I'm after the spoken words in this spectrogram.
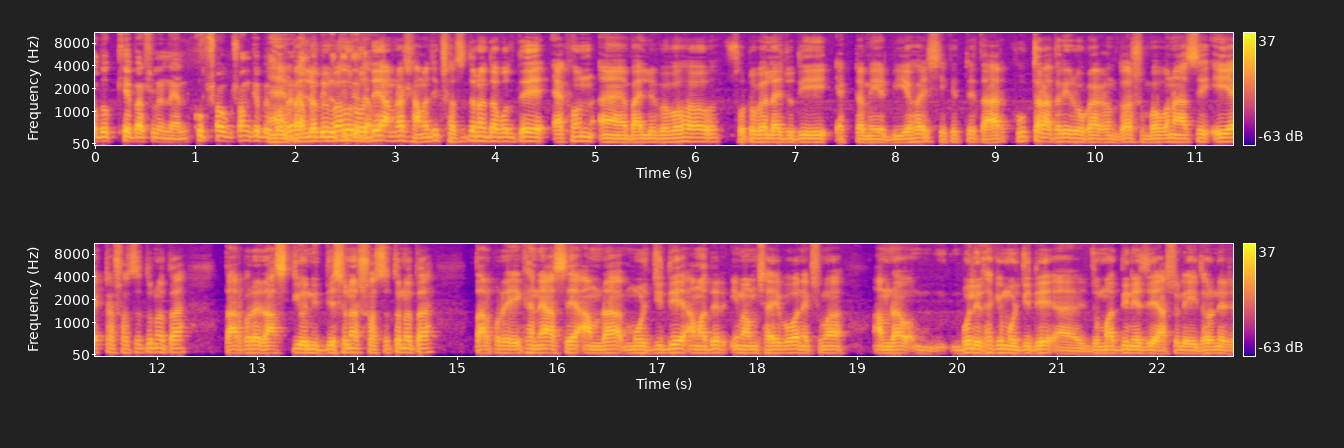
পদক্ষেপ আসলে নেন? খুব সংক্ষেপে হ্যাঁ বলেন বাল্য বিবাহ রোধে আমরা সামাজিক সচেতনতা বলতে এখন আহ, বাল্য বিবাহ ছোটবেলায় যদি একটা মেয়ের বিয়ে হয় সেক্ষেত্রে তার খুব তাড়াতাড়ি রোগ আক্রান্ত হওয়ার সম্ভাবনা আছে। এই একটা সচেতনতা তারপরে রাষ্ট্রীয় নির্দেশনার সচেতনতা তারপরে এখানে আছে আমরা মসজিদে আমাদের ইমাম সাহেবও অনেক সময় আমরা বলে থাকি মসজিদে জুম্মার দিনে যে আসলে এই ধরনের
